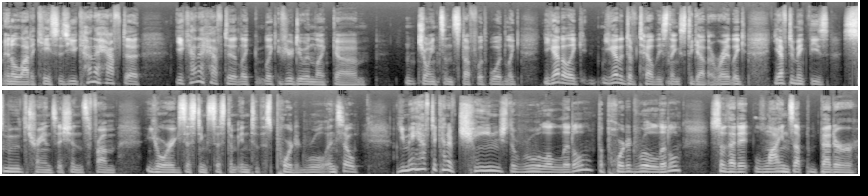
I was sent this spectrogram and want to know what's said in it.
in a lot of cases. You kind of have to you kind of have to like like if you're doing like um joints and stuff with wood like you gotta like you gotta dovetail these things together right like you have to make these smooth transitions from your existing system into this ported rule and so you may have to kind of change the rule a little the ported rule a little so that it lines up better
